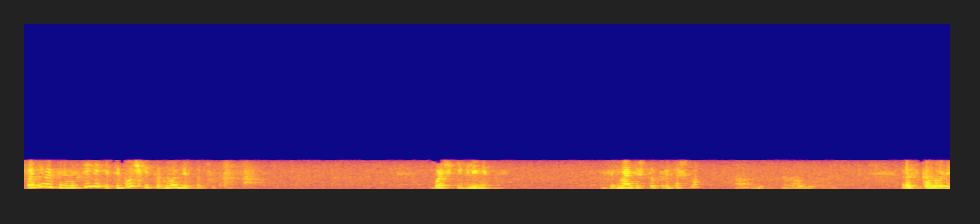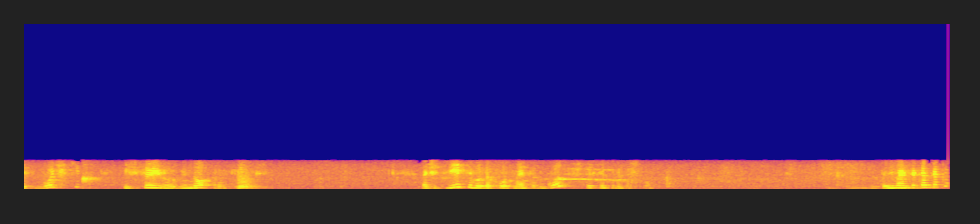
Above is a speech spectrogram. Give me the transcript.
что они ему переносили эти бочки с одного места в другое. Бочки глиняные. Вы понимаете, что произошло? Раскололись бочки, и все его вино разлилось. Значит, весь его доход на этот год, что с ним произошло? Понимаете, как это?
